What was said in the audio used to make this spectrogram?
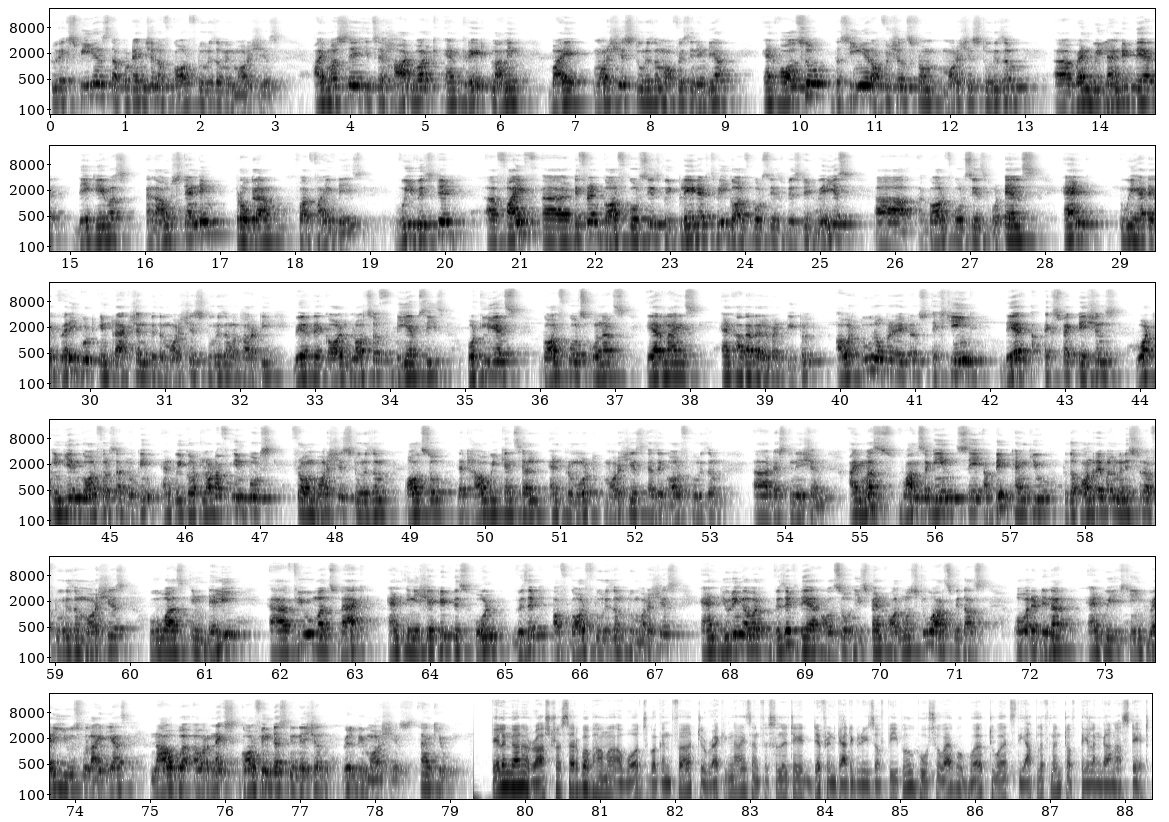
to experience the potential of golf tourism in Mauritius. I must say it's a hard work and great planning by Mauritius Tourism Office in India and also the senior officials from Mauritius Tourism uh, when we landed there they gave us an outstanding program for five days. We visited uh, five uh, different golf courses. We played at three golf courses, visited various uh, golf courses, hotels, and we had a very good interaction with the Mauritius Tourism Authority where they called lots of DMCs, hoteliers, golf course owners, airlines, and other relevant people. Our tour operators exchanged their expectations what Indian golfers are looking and we got a lot of inputs from Mauritius tourism also that how we can sell and promote Mauritius as a golf tourism uh, destination. I must once again say a big thank you to the Honorable Minister of Tourism Mauritius who was in Delhi a few months back and initiated this whole visit of golf tourism to Mauritius and during our visit there also he spent almost two hours with us over a dinner and we exchanged very useful ideas. Now uh, our next golfing destination will be Mauritius. Thank you. Telangana Rashtra Sarvabhauma Awards were conferred to recognize and facilitate different categories of people whosoever work towards the upliftment of Telangana state.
